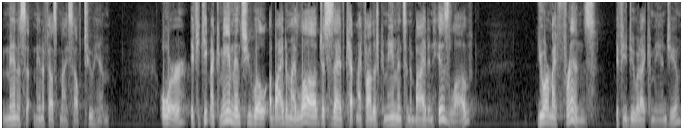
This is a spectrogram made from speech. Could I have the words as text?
manifest myself to him. Or, if you keep my commandments, you will abide in my love, just as I have kept my Father's commandments and abide in his love. You are my friends if you do what I command you.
